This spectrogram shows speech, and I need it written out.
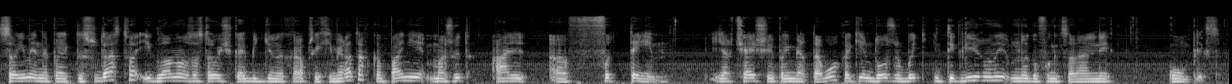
современный проект государства и главного застройщика Объединенных Арабских Эмиратов компании Мажид Аль-Футейм. Ярчайший пример того, каким должен быть интегрированный многофункциональный комплекс –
